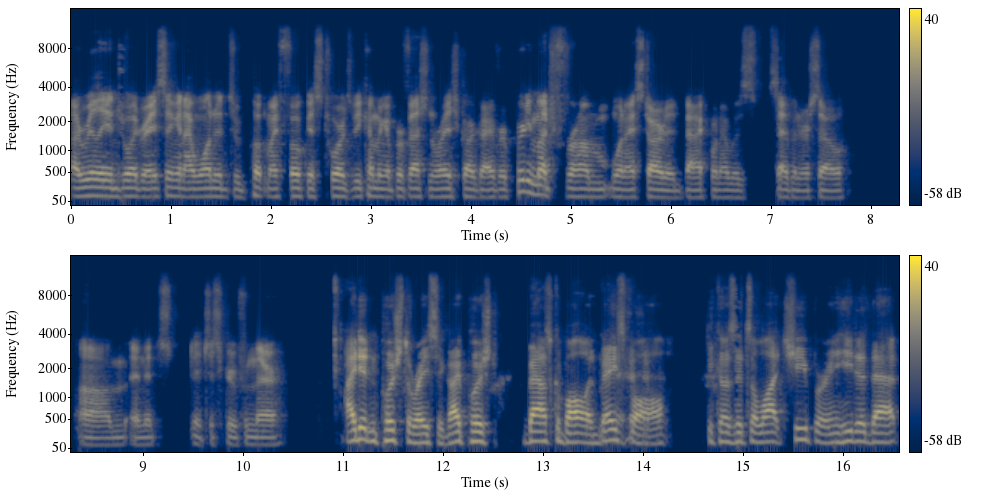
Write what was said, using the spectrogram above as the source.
I really enjoyed racing, and I wanted to put my focus towards becoming a professional race car driver. Pretty much from when I started back when I was seven or so, um, and it's it just grew from there. I didn't push the racing. I pushed basketball and baseball because it's a lot cheaper. And he did that,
